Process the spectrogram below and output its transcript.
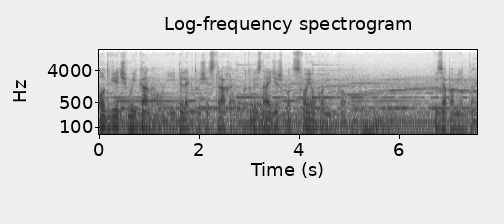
Odwiedź mój kanał i delektuj się strachem, który znajdziesz pod swoją choinką. I zapamiętaj,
